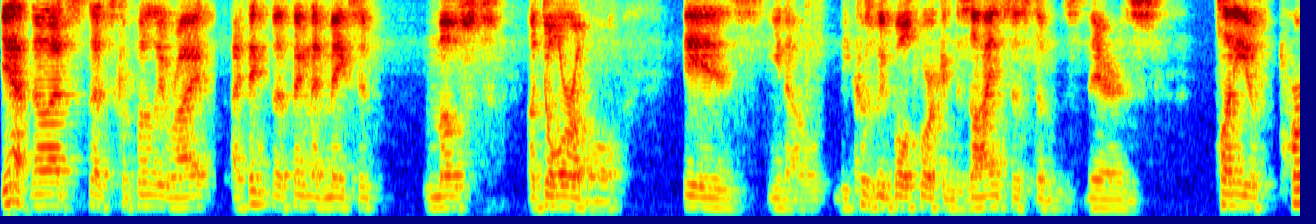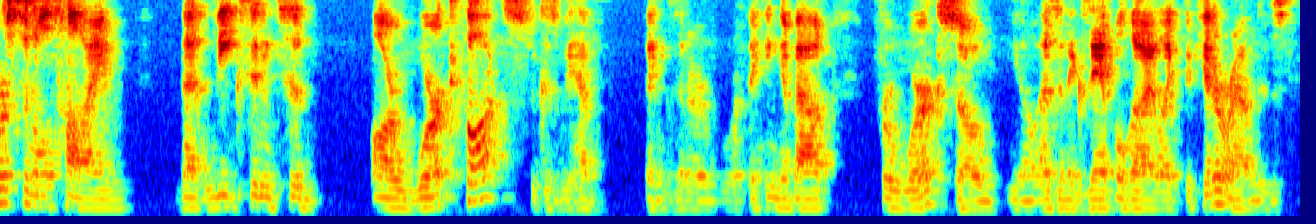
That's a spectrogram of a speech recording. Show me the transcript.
Yeah, no that's that's completely right. I think the thing that makes it most adorable is, you know, because we both work in design systems, there's plenty of personal time that leaks into our work thoughts because we have things that are we're thinking about for work. So, you know, as an example that I like to kid around is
